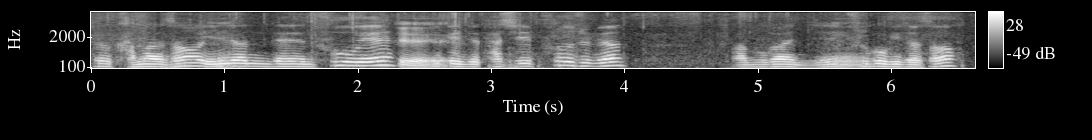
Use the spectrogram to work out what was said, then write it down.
그래서 감아서 1년 된 후에 예. 이렇게 이제 다시 풀어주면 나무가 이제 굴곡이 져서 더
